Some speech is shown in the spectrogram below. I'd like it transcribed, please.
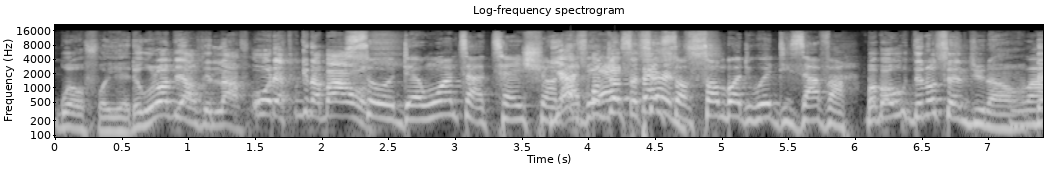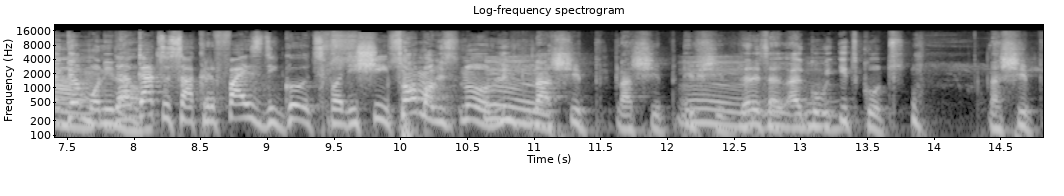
well for you. They go run there they laugh. Oh, they're talking about us. So they want attention Yes, at the 100%. expense of somebody who deserve her. but, but they don't send you now. They get money They now. got to sacrifice the goats for the sheep. Some of this no leave na sheep, na sheep, leave sheep. Then it's like I go we eat goat, na sheep,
